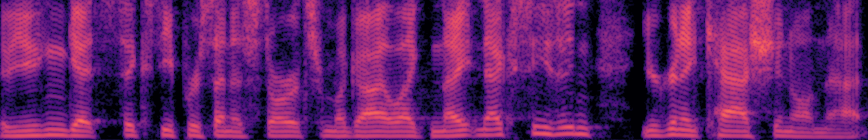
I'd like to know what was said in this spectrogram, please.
If you can get 60% of starts from a guy like Knight next season, you're going to cash in on that.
